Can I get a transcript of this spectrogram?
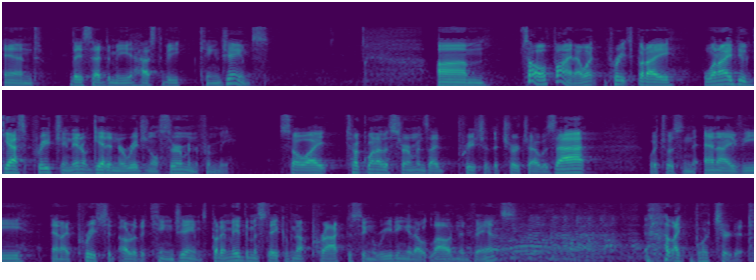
and they said to me it has to be King James. Um, so fine, I went and preached, but I when I do guest preaching, they don't get an original sermon from me. So I took one of the sermons I preached at the church I was at, which was in the NIV, and I preached it out of the King James. But I made the mistake of not practicing reading it out loud in advance. I like butchered it.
